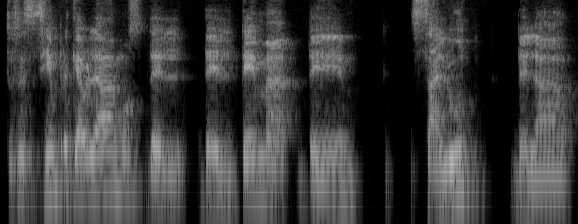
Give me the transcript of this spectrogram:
entonces siempre que hablábamos del, del tema de salud de la,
